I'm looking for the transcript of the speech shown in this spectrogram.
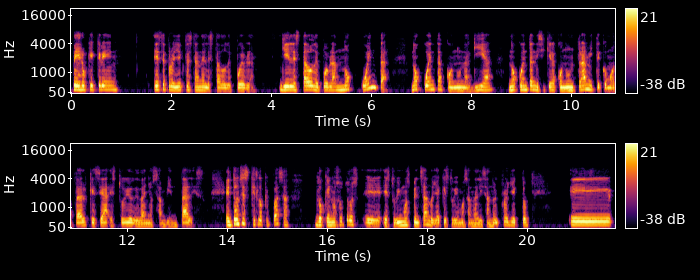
Pero ¿qué creen? Este proyecto está en el estado de Puebla y el estado de Puebla no cuenta, no cuenta con una guía, no cuenta ni siquiera con un trámite como tal que sea estudio de daños ambientales. Entonces, ¿qué es lo que pasa? Lo que nosotros eh, estuvimos pensando, ya que estuvimos analizando el proyecto, eh,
